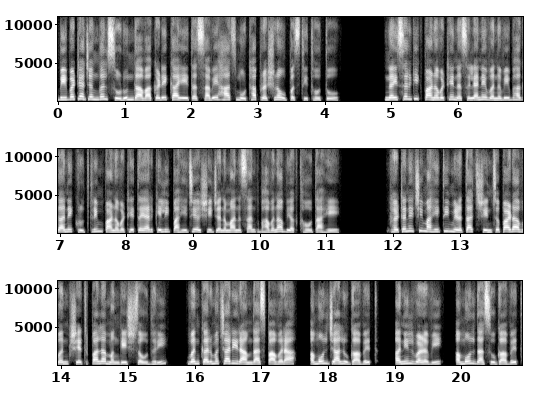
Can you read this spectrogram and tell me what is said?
बिबट्या जंगल सोडून गावाकडे का येत असावे हाच मोठा प्रश्न उपस्थित होतो. नैसर्गिक पाणवठे नसल्याने वनविभागाने कृत्रिम पाणवठे तयार केली पाहिजे अशी जनमानसांत भावना व्यक्त होत आहे. घटनेची माहिती मिळताच चिंचपाडा वन क्षेत्रपाला मंगेश चौधरी वन कर्मचारी रामदास पावरा अमोल जालू गावित अनिल वळवी अमोल दासू गावित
